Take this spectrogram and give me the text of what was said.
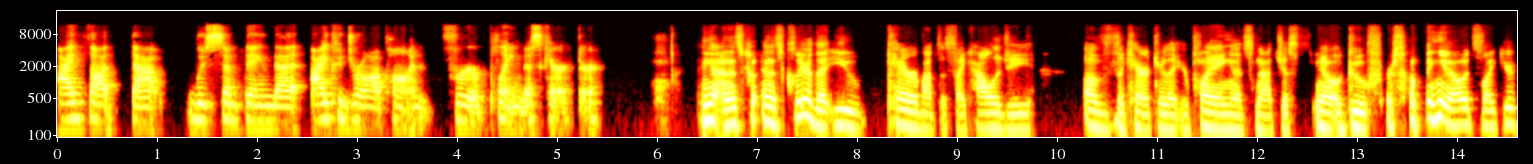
i thought that was something that i could draw upon for playing this character yeah, and it's and it's clear that you care about the psychology of the character that you're playing, and it's not just you know a goof or something. You know, it's like you're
